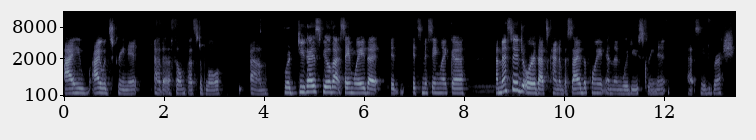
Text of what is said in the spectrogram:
i i would screen it at a film festival um would do you guys feel that same way that it it's missing like a a message or that's kind of beside the point and then would you screen it at sagebrush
